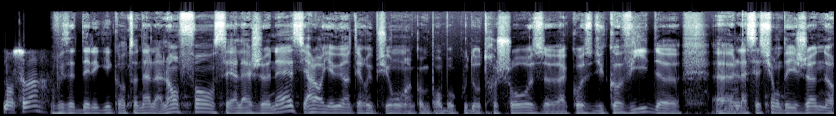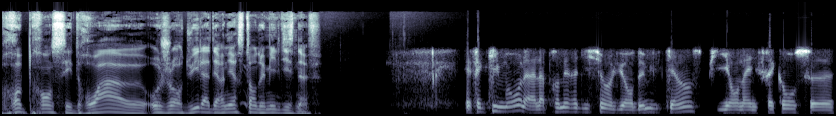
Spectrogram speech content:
Bonsoir. Vous êtes délégué cantonal à l'enfance et à la jeunesse. Alors il y a eu interruption, hein, comme pour beaucoup d'autres choses, euh, à cause du Covid. Euh, euh, la session des jeunes reprend ses droits aujourd'hui. La dernière, c'était en 2019. Effectivement, la, la, première édition a lieu en 2015, puis on a une fréquence euh,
